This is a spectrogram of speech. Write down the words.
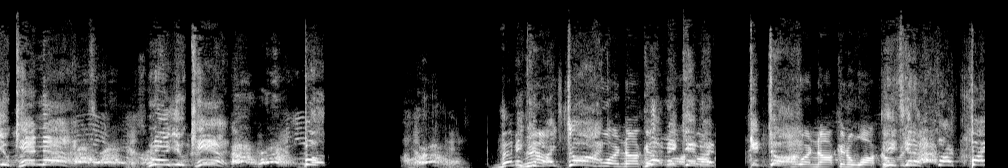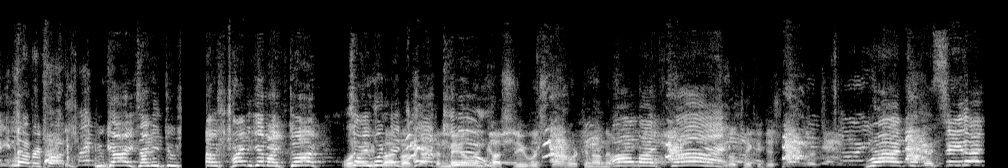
you cannot. No, you can't. Let me get my dog. You are not gonna Let me walk get my dog. You are not going to walk He's over. gonna start fighting everybody. You guys, I didn't do. I was trying to get my dog so he wouldn't I've got attack the male in custody. We're still working on the. Oh my God. We'll take additional. Rod, did you see that?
